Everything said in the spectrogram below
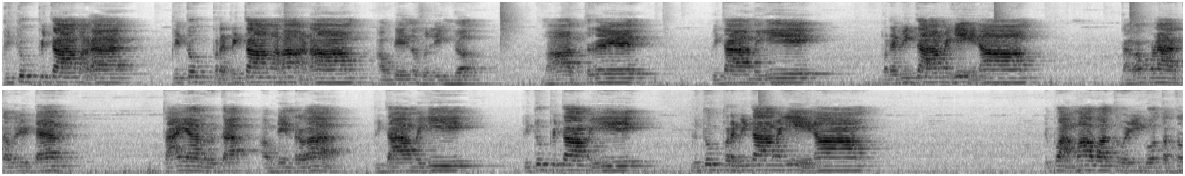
பித்து பிதாமக பிது பிரபிதாமகானாம் அப்படின்னு சொல்லிங்க. மாத்ரு பிதாமகி பிரபிதாமகினாம் தகப்பனார் தவறிட்டார் தாயார் இருக்கா அப்படின்றவா? பிதாமகி பிது பிதாமகி பிது பிரபிதாமகி நாம் இப்போ அமாவாத்து வழி கோத்திரத்தை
